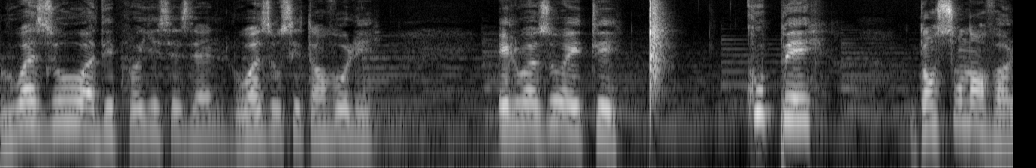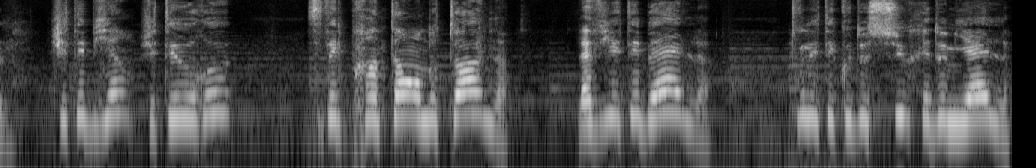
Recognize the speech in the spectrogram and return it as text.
L'oiseau a déployé ses ailes, l'oiseau s'est envolé. Et l'oiseau a été coupé dans son envol. J'étais bien, j'étais heureux. C'était le printemps en automne. La vie était belle. Tout n'était que de sucre et de miel.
